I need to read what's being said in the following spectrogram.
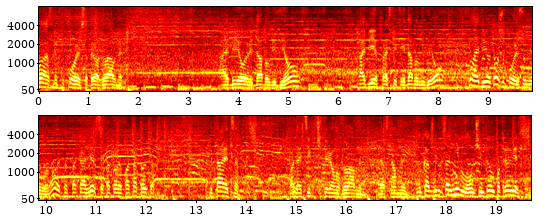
Два разных пояса, два главных. IBO и WBO. IBF, простите, и WBO. Ну, IBO тоже пояс у него. Но это такая версия, которая пока только пытается подойти к четырем главным и основным. Ну, как бы там ни было, он чемпион по трем версиям.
